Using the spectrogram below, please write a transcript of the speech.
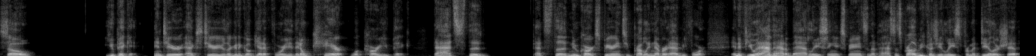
So you pick it interior, exterior, they're going to go get it for you. They don't care what car you pick. That's the that's the new car experience you probably never had before. And if you have had a bad leasing experience in the past, it's probably because you leased from a dealership.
